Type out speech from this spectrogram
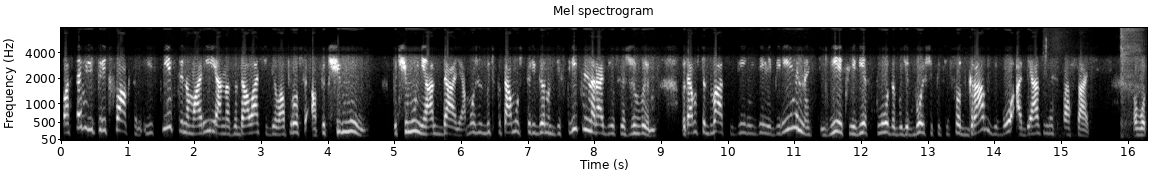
Поставили перед фактом. Естественно, Мария, она задала себе вопросы, а почему? Почему не отдали? А может быть, потому что ребенок действительно родился живым? Потому что 22 недели беременности, если вес плода будет больше 500 грамм, его обязаны спасать. Вот.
